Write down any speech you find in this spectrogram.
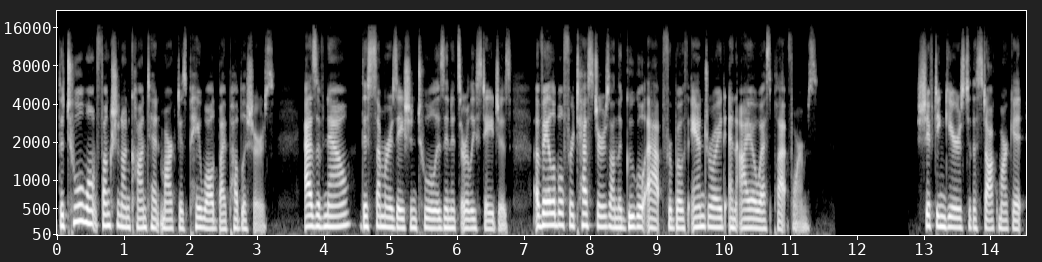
the tool won't function on content marked as paywalled by publishers. As of now, this summarization tool is in its early stages, available for testers on the Google app for both Android and iOS platforms. Shifting gears to the stock market,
